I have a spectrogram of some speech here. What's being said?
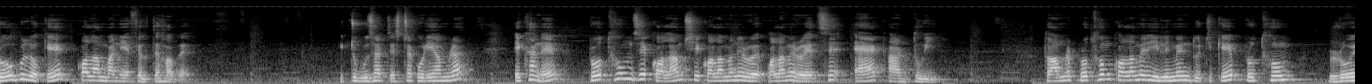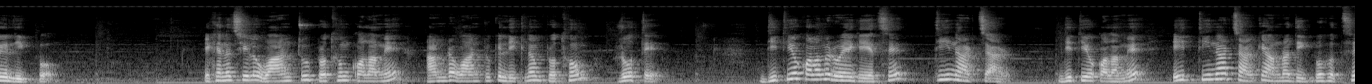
রোগুলোকে কলাম বানিয়ে ফেলতে হবে। একটু বোঝার চেষ্টা করি আমরা। এখানে প্রথম যে কলাম, সেই কলামে কলামে রয়েছে এক আর দুই। তো আমরা প্রথম কলামের এলিমেন্ট দুটিকে প্রথম রোয়ে লিখব। এখানে ছিল ওয়ান টু প্রথম কলামে, আমরা ওয়ান টুকে লিখলাম প্রথম রোতে দ্বিতীয় কলামে রয়ে গিয়েছে তিন আর চার। দ্বিতীয় কলামে এই তিন আর চারকে আমরা দেখব হচ্ছে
